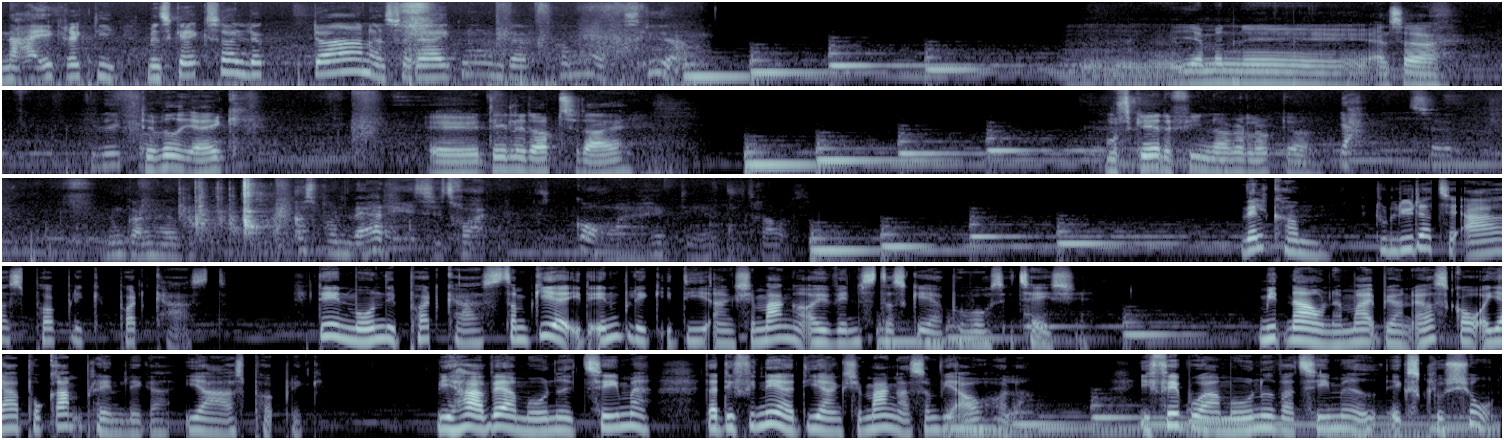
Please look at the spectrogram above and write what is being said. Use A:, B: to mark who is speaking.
A: Nej, ikke rigtigt. Man skal ikke så lukke dørene, så der er ikke nogen, der kommer og forstyrrer.
B: Jamen, øh, altså,
A: Jeg ved ikke,
B: det ved jeg ikke. Øh, det er lidt op til dig. Måske er det fint nok at lukke døren.
A: Ja, så nogle gange har jeg også på en hverdag, så jeg tror, at det går rigtig, rigtig travlt.
C: Velkommen. Du lytter til Ares Public Podcast. Det er en månedlig podcast, som giver et indblik i de arrangementer og events, der sker på vores etage. Mit navn er Majbjørn Ørskov, og jeg er programplanlægger i Ares Public. Vi har hver måned et tema, der definerer de arrangementer, som vi afholder. I februar måned var temaet eksklusion.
